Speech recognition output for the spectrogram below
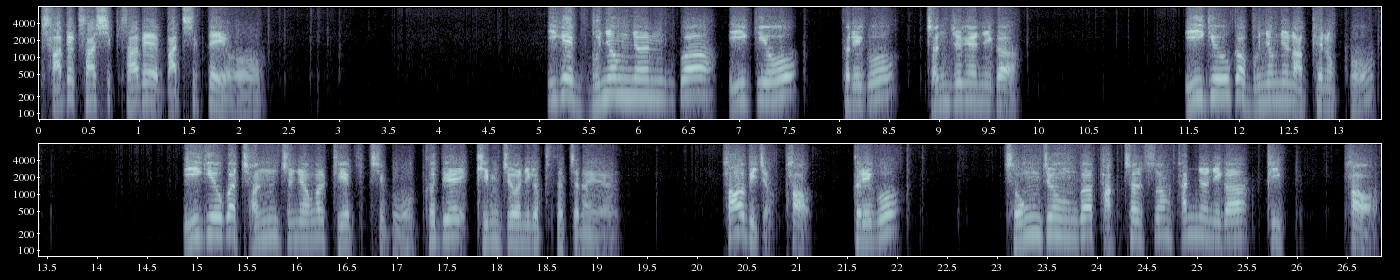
444배 마칠 때요. 이게 문영년과 이기호 그리고 전정현이가 이기호가 문영년 앞에 놓고 이기호가 전준영을 뒤에 붙이고 그 뒤에 김주원이가 붙었잖아요. 파업이죠. 파업. 그리고 송중과 박철성, 한윤희가 비파업.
